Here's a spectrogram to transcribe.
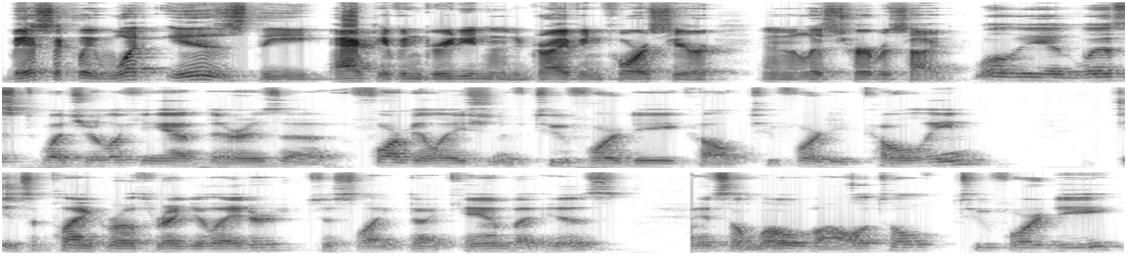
basically, what is the active ingredient and the driving force here in enlist herbicide? Well, the enlist, what you're looking at there is a formulation of 2,4-D called 2,4-D choline. It's a plant growth regulator, just like dicamba is. It's a low volatile 2,4-D.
